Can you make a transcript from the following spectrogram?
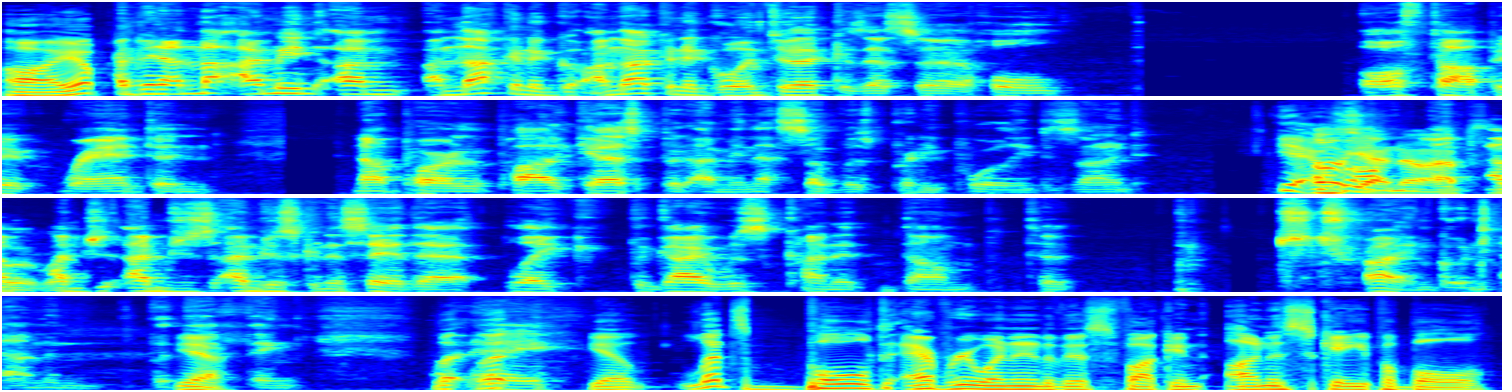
uh yep I mean, I'm not. I mean, I'm. I'm not gonna go. I'm not gonna go into that because that's a whole off-topic rant and not part of the podcast. But I mean, that sub was pretty poorly designed. Yeah, Oh it's yeah, all- no, I'm- absolutely. I'm, just, I'm just. I'm just gonna say that. Like the guy was kind of dumb to try and go down and with Yeah. that thing. let, But let- hey, yeah let's bolt everyone into this fucking unescapable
